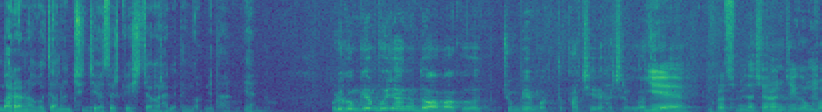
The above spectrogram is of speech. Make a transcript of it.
마련하고자 하는 취지에서 이렇게 시작을 하게 된 겁니다. 예. 우리 금기현 부장님도 아마 그 준비 뭐 같이 하시는 것 같아요. 예, 그렇습니다. 저는 지금 그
